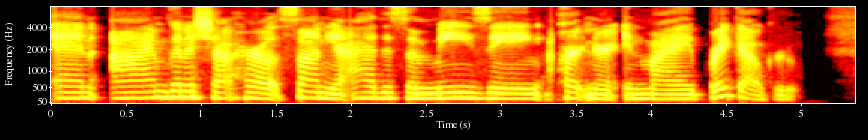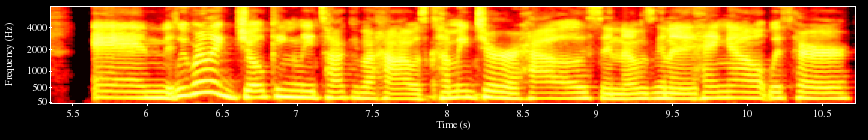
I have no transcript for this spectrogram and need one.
And I'm going to shout her out, Sonia. I had this amazing partner in my breakout group. And we were like jokingly talking about how I was coming to her house and I was going to hang out with her.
